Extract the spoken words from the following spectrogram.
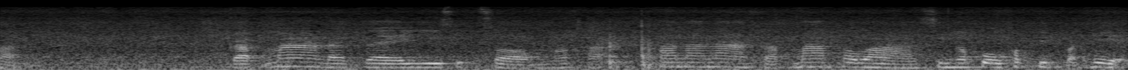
ค่ะ กลับมาแล้งแต่ยี่สิบสองเนาะค่ะถ้าหน้าหน้ากลับมาเพราะว่าสิงคโปร์เขาปิดประเทศ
